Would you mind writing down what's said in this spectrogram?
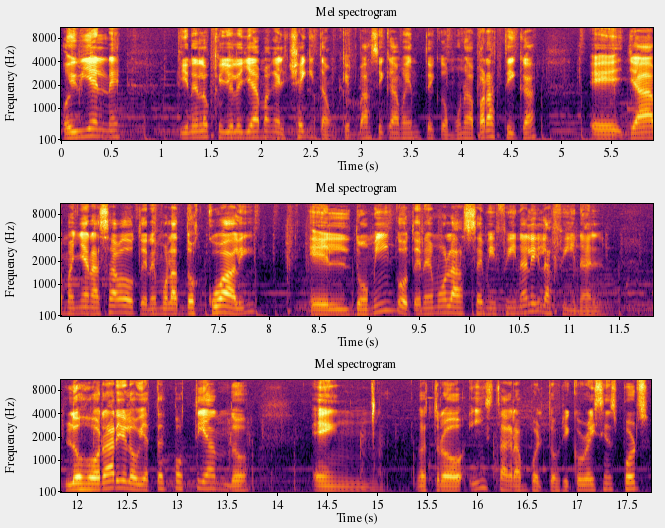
Hoy viernes tiene lo que yo le llaman el shakedown, que es básicamente como una práctica. Eh, ya mañana sábado tenemos las dos quali. El domingo tenemos la semifinal y la final. Los horarios los voy a estar posteando en nuestro Instagram Puerto Rico Racing Sports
